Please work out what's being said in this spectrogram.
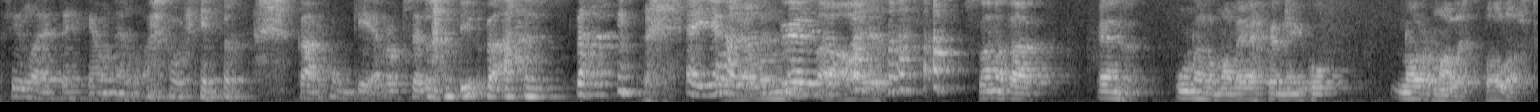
silloin et ehkä unelmoinut vielä karhun kierroksen läpi päästä? Ei ihan ollut mitään Sanotaan, että ensin unelma oli ehkä niin kuin normaalista polosta,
